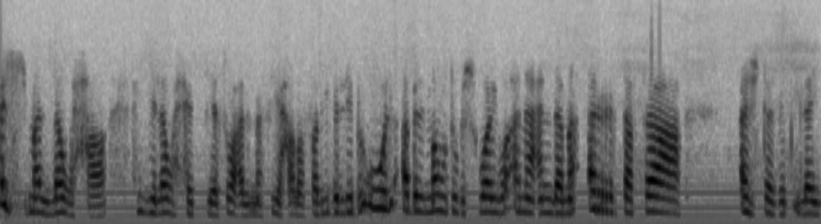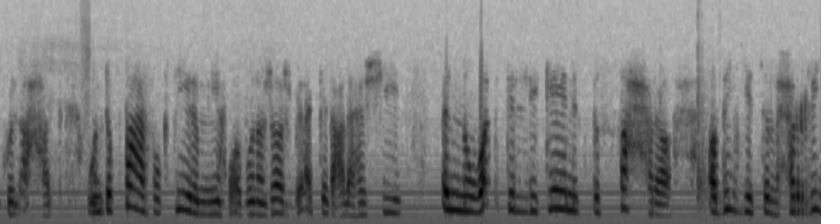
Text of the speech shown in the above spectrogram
أجمل لوحة هي لوحة يسوع المسيح على الصليب اللي بيقول قبل موته بشوي وأنا عندما أرتفع أجتذب إلي كل أحد وأنتم بتعرفوا كثير منيح وأبونا جورج بيأكد على هالشيء إنه وقت اللي كانت بالصحراء قضية الحرية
